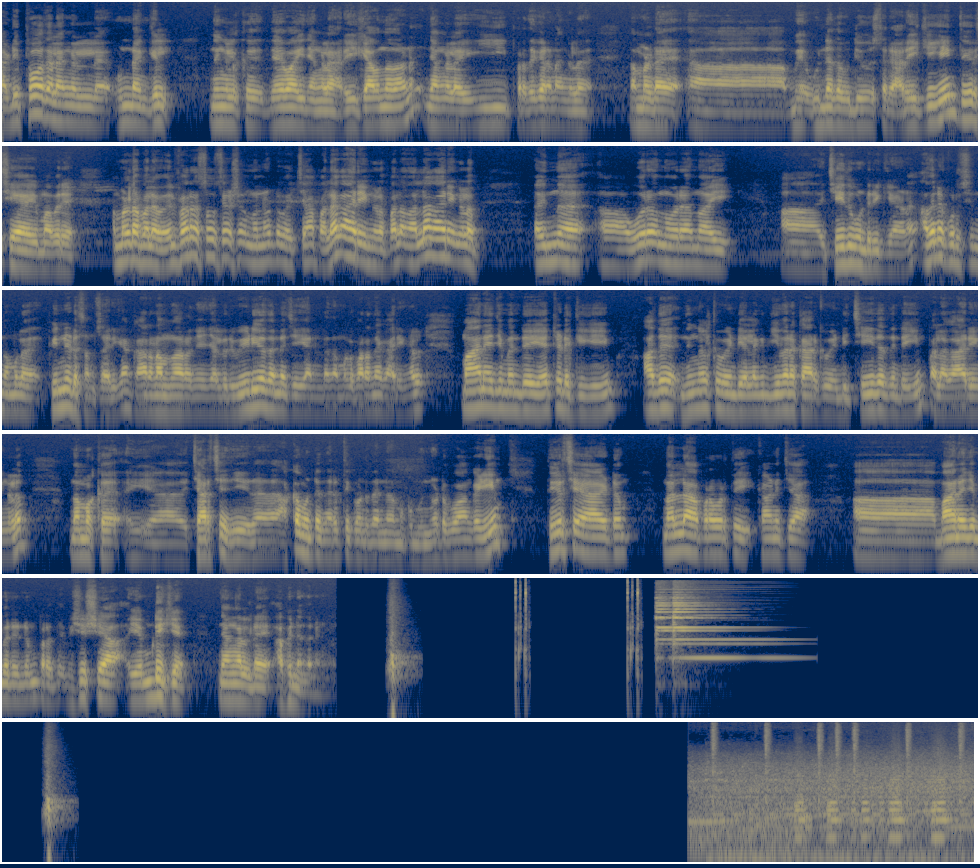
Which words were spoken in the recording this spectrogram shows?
ഡിപ്പോ തലങ്ങളിൽ ഉണ്ടെങ്കിൽ നിങ്ങൾക്ക് ദയവായി ഞങ്ങളെ അറിയിക്കാവുന്നതാണ്. ഞങ്ങൾ ഈ പ്രതികരണങ്ങൾ നമ്മളുടെ ഉന്നത ഉദ്യോഗസ്ഥരെ അറിയിക്കുകയും തീർച്ചയായും അവർ നമ്മളുടെ പല വെൽഫെയർ അസോസിയേഷൻ മുന്നോട്ട് വെച്ച പല കാര്യങ്ങളും പല നല്ല കാര്യങ്ങളും ഇന്ന് ഓരോന്നോരോന്നായി ചെയ്തുകൊണ്ടിരിക്കുകയാണ്. അതിനെക്കുറിച്ച് നമ്മൾ പിന്നീട് സംസാരിക്കാം. കാരണം എന്ന് പറഞ്ഞു കഴിഞ്ഞാൽ ഒരു വീഡിയോ തന്നെ ചെയ്യാനുണ്ട്. നമ്മൾ പറഞ്ഞ കാര്യങ്ങൾ മാനേജ്മെന്റ് ഏറ്റെടുക്കുകയും അത് നിങ്ങൾക്ക് വേണ്ടി അല്ലെങ്കിൽ ജീവനക്കാർക്ക് വേണ്ടി ചെയ്തതിന്റെയും പല കാര്യങ്ങളും നമുക്ക് ചർച്ച ചെയ്ത് അക്കമിട്ട് നിരത്തിക്കൊണ്ട് തന്നെ നമുക്ക് മുന്നോട്ട് പോകാൻ കഴിയും. തീർച്ചയായിട്ടും നല്ല പ്രവൃത്തി കാണിച്ച മാനേജ്മെന്റിനും പ്രതി- വിശിഷ്യ എം ഡിക്ക് ഞങ്ങളുടെ അഭിനന്ദനങ്ങൾ Thank you.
